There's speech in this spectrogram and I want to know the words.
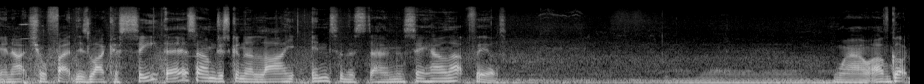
In actual fact, there's like a seat there, so I'm just going to lie into the stone and see how that feels. Wow, I've got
